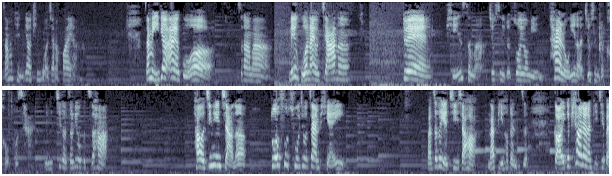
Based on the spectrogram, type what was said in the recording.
咱们肯定要听国家的话呀。咱们一定要爱国，知道吗？没有国哪有家呢？对，凭什么？就是你的座右铭，太容易了，就是你的口头禅。你们记得这六个字哈。好，我今天讲的，多付出就占便宜。把这个也记一下哈，拿笔和本子，搞一个漂亮的笔记本，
